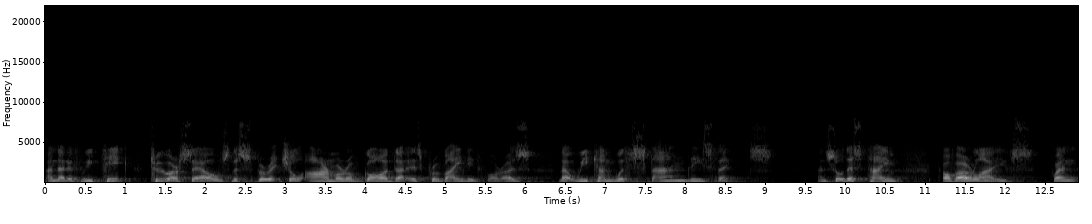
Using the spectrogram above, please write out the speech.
and that if we take to ourselves the spiritual armor of God that is provided for us, that we can withstand these things. And so this time of our lives, when,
